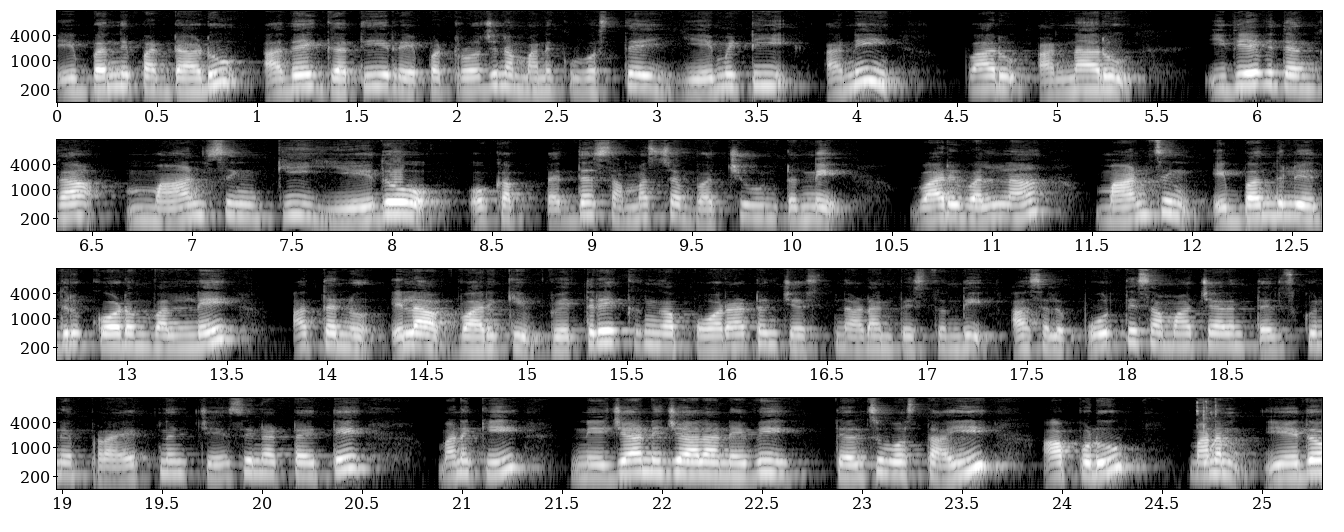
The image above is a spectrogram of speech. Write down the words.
ఇబ్బంది పడ్డాడు. అదే గతి రేపటి రోజున మనకు వస్తే ఏమిటి అని వారు అన్నారు. ఇదే విధంగా మాన్సింగ్కి ఏదో ఒక పెద్ద సమస్య వచ్చి ఉంటుంది. వారి వలన మాన్సింగ్ ఇబ్బందులు ఎదుర్కోవడం వల్లనే అతను ఇలా వారికి వ్యతిరేకంగా పోరాటం చేస్తున్నాడు అనిపిస్తుంది అసలు పూర్తి సమాచారం తెలుసుకునే ప్రయత్నం చేసినట్టయితే మనకి నిజానిజాలు అనేవి తెలిసి వస్తాయి. అప్పుడు మనం ఏదో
